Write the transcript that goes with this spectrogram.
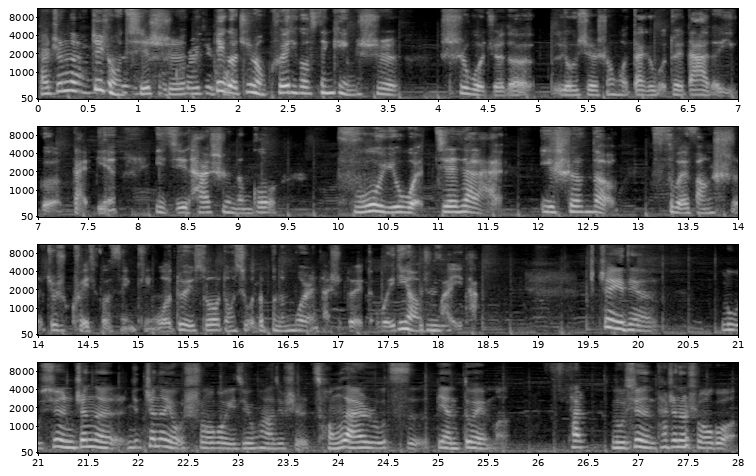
还真的，这种其实这个这种 critical thinking 是是我觉得留学生活带给我最大的一个改变，以及它是能够服务于我接下来一生的思维方式，就是 critical thinking。我对所有东西我都不能默认它是对的，我一定要去怀疑它。这一点鲁迅真的真的有说过一句话，就是“从来如此便对吗？”他鲁迅他真的说过。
